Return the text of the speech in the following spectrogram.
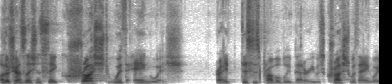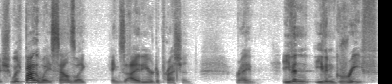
Other translations say crushed with anguish, right? This is probably better. He was crushed with anguish, which, by the way, sounds like anxiety or depression, right? Even, even grief.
